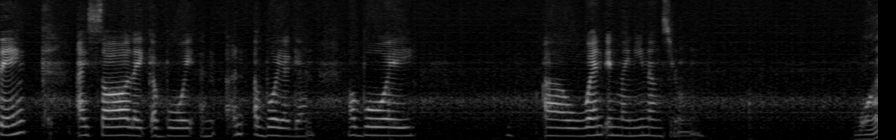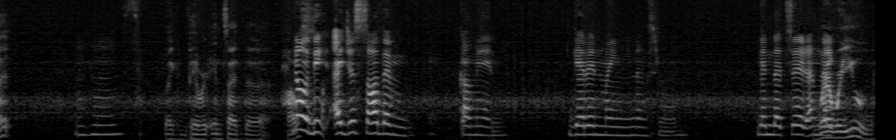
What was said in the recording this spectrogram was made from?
think I saw like a boy and an, a boy again, a boy. Uh, went in my ninang's room. What? Mm-hmm. Like they were inside the house? No, they, I just saw them come in, get in my ninang's room. Then that's it. I'm Where like were you?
